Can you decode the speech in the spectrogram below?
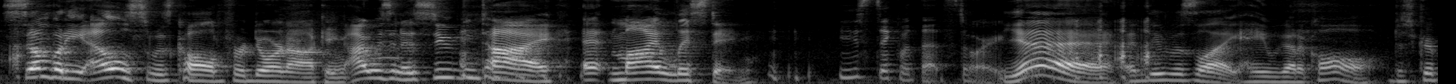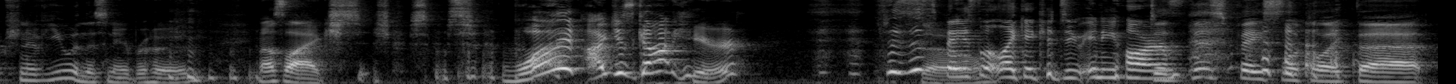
Somebody else was called for door knocking. I was in a suit and tie at my listing. You stick with that story. Yeah, and dude was like, "Hey, we got a call. Description of you in this neighborhood." And I was like, sh- sh- sh- sh- "What? I just got here." Does this So- face look like it could do any harm? Does this face look like that?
